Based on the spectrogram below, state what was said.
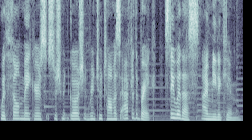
with filmmakers Sushmit Ghosh and Rintu Thomas after the break. Stay with us. I'm Mina Kim.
